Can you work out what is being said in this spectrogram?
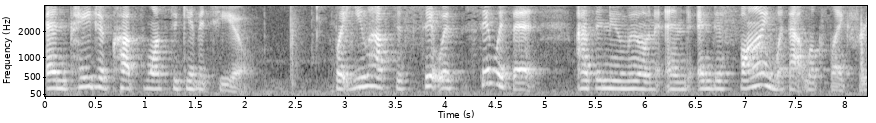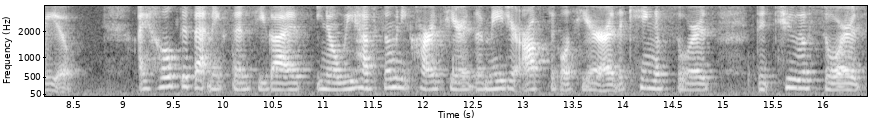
And Page of Cups wants to give it to you. But you have to sit with sit with it at the new moon and, and define what that looks like for you. I hope that that makes sense, you guys. You know, we have so many cards here. The major obstacles here are the King of Swords, the Two of Swords,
